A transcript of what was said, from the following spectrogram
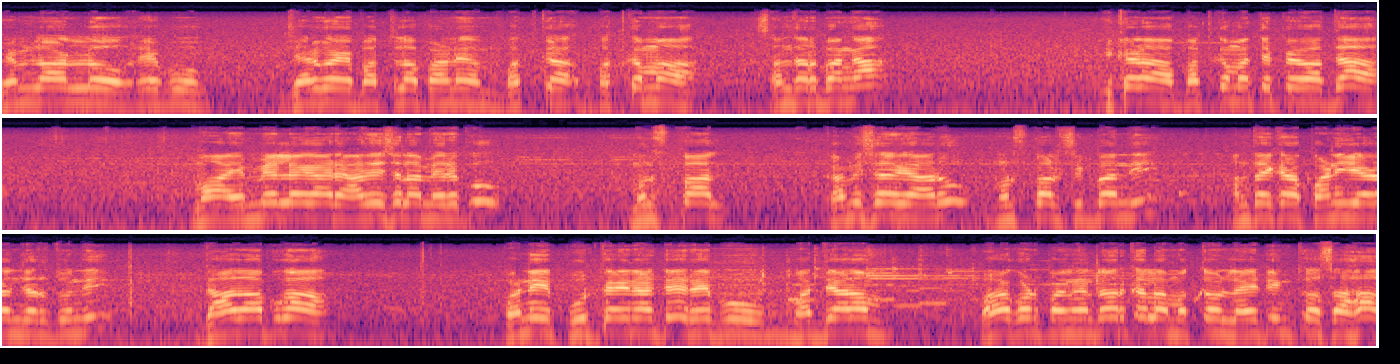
వేములాడలో రేపు జరగబోయే బతుల పండుగ బతుక బతుకమ్మ సందర్భంగా ఇక్కడ బతుకమ్మ తెప్పే వద్ద మా ఎమ్మెల్యే గారి ఆదేశాల మేరకు మున్సిపల్ కమిషనర్ గారు మున్సిపల్ సిబ్బంది అంతా ఇక్కడ పని చేయడం జరుగుతుంది. దాదాపుగా పని పూర్తయినట్టే రేపు మధ్యాహ్నం పదకొండు పన్నెండు గంటల వరకు అలా మొత్తం లైటింగ్తో సహా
